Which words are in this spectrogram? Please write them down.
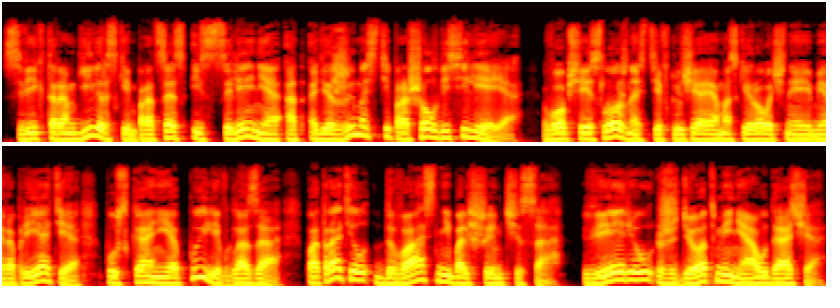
С Виктором Гиверским процесс исцеления от одержимости прошел веселее. В общей сложности, включая маскировочные мероприятия, пускание пыли в глаза, потратил два с небольшим часа. Верю, ждет меня удача.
